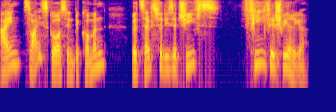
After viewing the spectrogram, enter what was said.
ein, zwei Scores hinbekommen, wird selbst für diese Chiefs viel, viel schwieriger.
